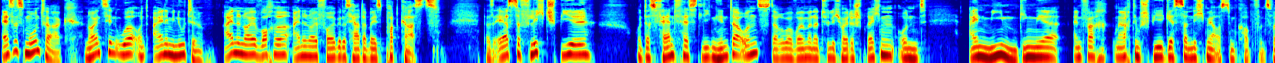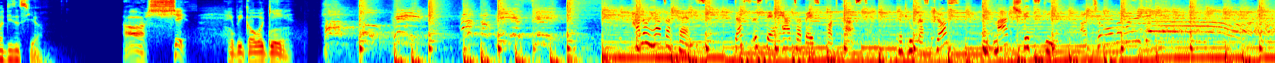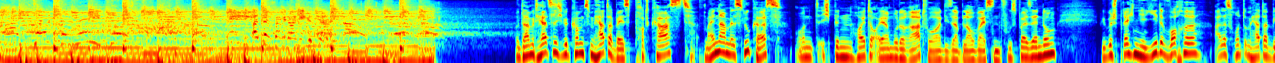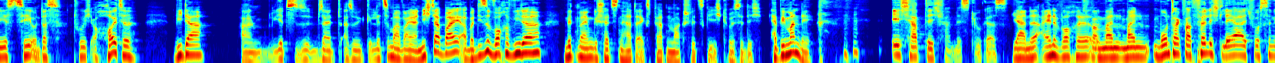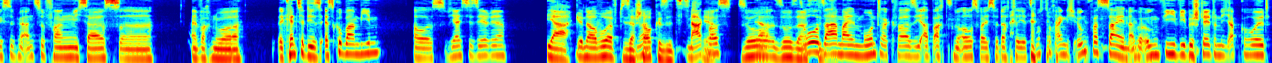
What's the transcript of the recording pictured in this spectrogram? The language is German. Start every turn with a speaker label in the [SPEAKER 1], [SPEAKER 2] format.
[SPEAKER 1] Es ist Montag, 19 Uhr und eine Minute. Eine neue Woche, eine neue Folge des Hertha Base Podcasts. Das erste Pflichtspiel und das Fanfest liegen hinter uns. Darüber wollen wir natürlich heute sprechen. Und ein Meme ging mir einfach nach dem Spiel gestern nicht mehr aus dem Kopf. Und zwar dieses hier.
[SPEAKER 2] Oh shit. Here we go again.
[SPEAKER 3] Hallo Hertha-Fans, das ist der Hertha Base Podcast mit Lukas Kloss und Marc Schwitzky.
[SPEAKER 1] Und damit herzlich willkommen zum Hertha Base Podcast. Mein Name ist Lukas und ich bin heute euer Moderator dieser blau-weißen Fußballsendung. Wir besprechen hier jede Woche alles rund um Hertha BSC und das tue ich auch heute wieder. Ähm, jetzt seit, also letztes Mal war er nicht dabei, aber diese Woche wieder mit meinem geschätzten Hertha-Experten Marc Schwitzky. Ich grüße dich. Happy Monday.
[SPEAKER 4] Ich hab dich vermisst, Lukas.
[SPEAKER 1] Ja, ne, eine Woche.
[SPEAKER 4] War, mein, mein Montag war völlig leer, ich wusste nichts mit mir anzufangen. Ich saß äh, einfach nur. Äh, kennst du dieses Escobar-Meme aus, wie heißt die Serie?
[SPEAKER 1] Ja, genau, wo er auf dieser ne? Schauke sitzt.
[SPEAKER 4] Narcos.
[SPEAKER 1] Ja, so,
[SPEAKER 4] ja.
[SPEAKER 1] so,
[SPEAKER 4] so sah mein Montag quasi ab 18 Uhr aus, weil ich so dachte, jetzt muss doch eigentlich irgendwas sein, aber irgendwie wie bestellt und nicht abgeholt.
